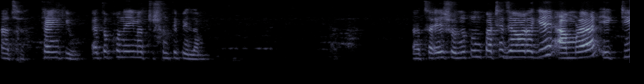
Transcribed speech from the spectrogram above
আচ্ছা থ্যাংক ইউ এতক্ষণ এইমাত্র শুনতে পেলাম। আচ্ছা এসো, নতুন পাঠে যাওয়ার আগে আমরা একটি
